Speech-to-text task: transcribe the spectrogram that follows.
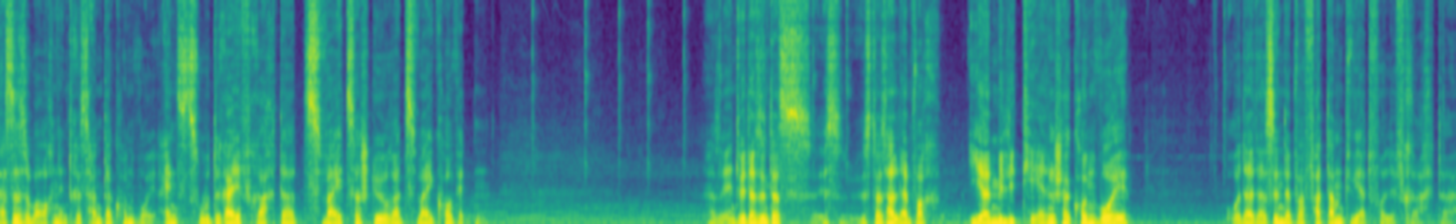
Das ist aber auch ein interessanter Konvoi. 1, 2, 3 Frachter, 2 Zerstörer, 2 Korvetten. Also entweder sind das, ist, ist das halt einfach eher ein militärischer Konvoi oder das sind einfach verdammt wertvolle Frachter.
